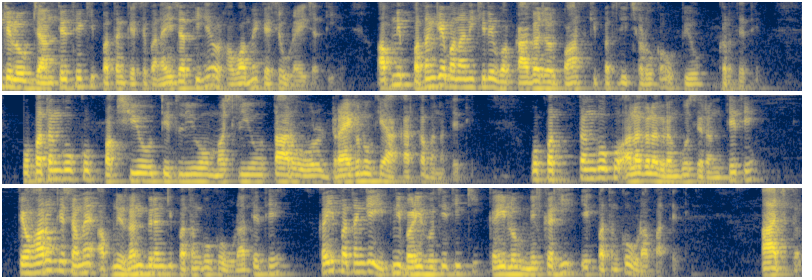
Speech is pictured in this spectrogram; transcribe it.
के लोग जानते थे कि पतंग कैसे बनाई जाती है और हवा में कैसे उड़ाई जाती है। अपनी पतंगे बनाने के लिए वह कागज़ और बाँस की पतली छड़ों का उपयोग करते थे। वो पतंगों को पक्षियों, तितलियों, मछलियों, तारों और ड्रैगनों के आकार का बनाते थे। वो पतंगों को अलग अलग रंगों से रंगते थे। त्योहारों के समय अपनी रंग बिरंगी पतंगों को उड़ाते थे। कई पतंगे इतनी बड़ी होती थी कि कई लोग मिलकर ही एक पतंग को उड़ा पाते थे। आजकल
